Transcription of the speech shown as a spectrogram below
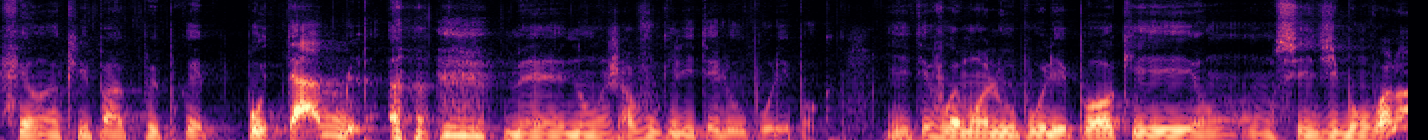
faire un clip à peu près potable. Mais non, j'avoue qu'il était lourd pour l'époque. Il était vraiment lourd pour l'époque et on, s'est dit bon voilà,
